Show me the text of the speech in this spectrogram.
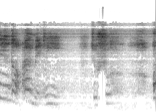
见到艾美丽就说哦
